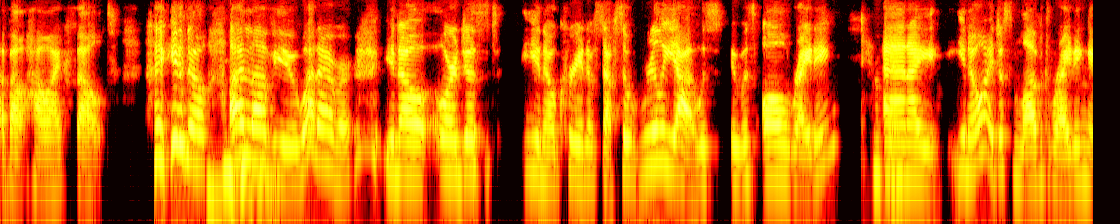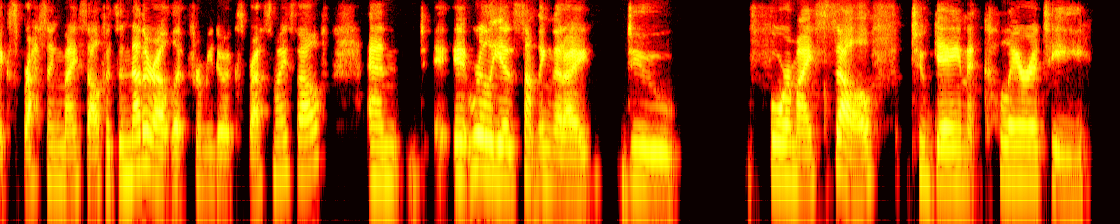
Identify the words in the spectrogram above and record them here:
about how I felt, you know, I love you, whatever, you know, or just, you know, creative stuff. So really, yeah, it was, it was all writing. Okay. And I, you know, I just loved writing, expressing myself. It's another outlet for me to express myself. And it really is something that I do for myself to gain clarity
